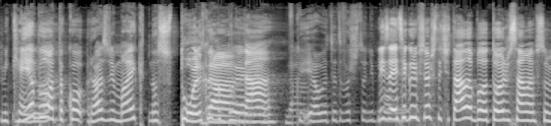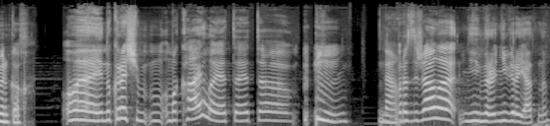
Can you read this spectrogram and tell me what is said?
Микейла. не было такого... Разве Майк настолько Да. Белли? Да. Я вот этого что не Лиза, я тебе говорю, все, что читала, было то же самое в «Сумерках». Ой, ну, короче, Макайла это... это... Да. Раздражало неверо- невероятно.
